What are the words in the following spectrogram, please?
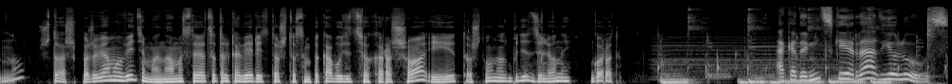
Ну, что ж, поживем увидим, а нам остается только верить в то, что с МПК будет все хорошо, и то, что у нас будет зеленый город. Академический радио Луз.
